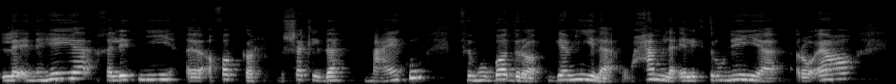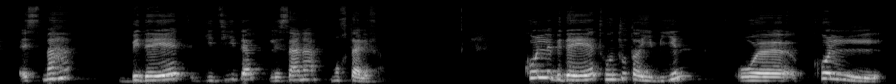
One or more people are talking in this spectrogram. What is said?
لأن هي خلتني آه، أفكر بالشكل ده معاكم في مبادرة جميلة وحملة إلكترونية رائعة اسمها بدايات جديدة لسنة مختلفة. كل بدايات وأنتوا طيبين وكل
